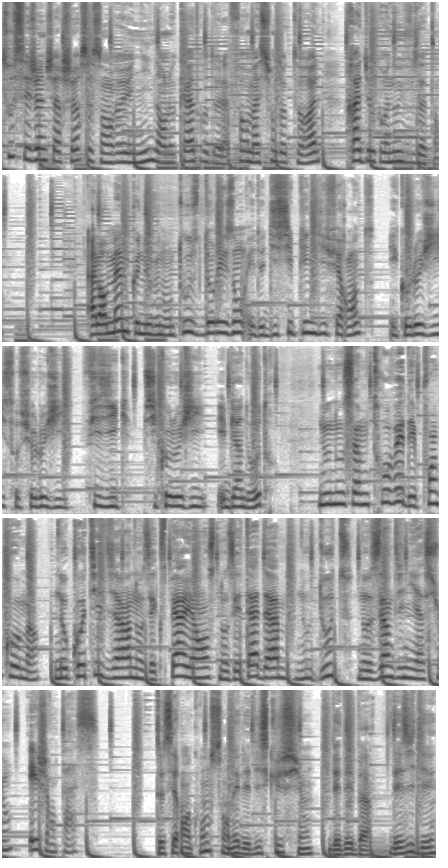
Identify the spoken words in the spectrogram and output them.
tous ces jeunes chercheurs se sont réunis dans le cadre de la formation doctorale Radio Grenouille vous attend. Alors même que nous venons tous d'horizons et de disciplines différentes, écologie, sociologie, physique, psychologie et bien d'autres, nous nous sommes trouvés des points communs, nos quotidiens, nos expériences, nos états d'âme, nos doutes, nos indignations, et j'en passe. De ces rencontres sont nées des discussions, des débats, des idées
